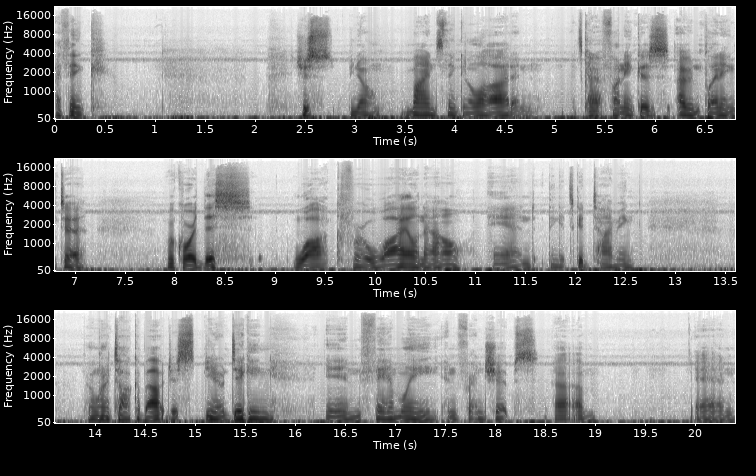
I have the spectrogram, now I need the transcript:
I think just, you know, mind's thinking a lot. And it's kind of funny because I've been planning to record this walk for a while now. And I think it's good timing. But I want to talk about just, you know, digging in family and friendships. Um, and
